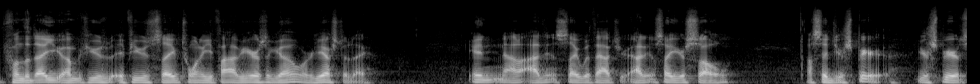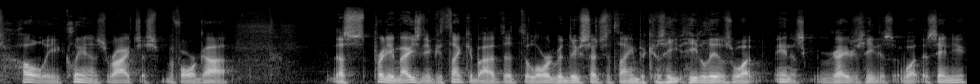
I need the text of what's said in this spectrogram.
From the day you, um, if you if you saved 25 years ago or yesterday, and now I didn't say without your, I didn't say your soul. I said your spirit. Your spirit's holy, cleansed, righteous before God that's pretty amazing if you think about it that the Lord would do such a thing because He, he lives what in us. Greater is He that's what that's in you.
